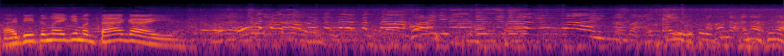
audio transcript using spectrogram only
Ay, dito maigi magtagay. Oo, natatamay ka na pagtako. Hindi na natin nyo lang yung wine. Akala, ano sila?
